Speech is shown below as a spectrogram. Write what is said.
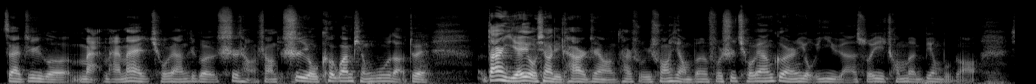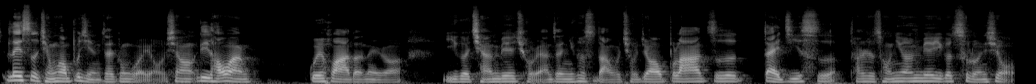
在这个买买卖球员这个市场上是有客观评估的，对。当然也有像里凯尔这样，他属于双向奔赴，是球员个人有意愿，所以成本并不高。类似情况不仅在中国有，像立陶宛规划的那个一个前 NBA 球员在尼克斯打过球，叫布拉兹戴基斯，他是曾经 NBA 一个次轮秀，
